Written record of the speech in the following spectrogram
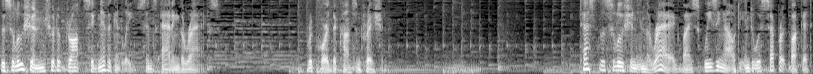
The solution should have dropped significantly since adding the rags record the concentration. Test the solution in the rag by squeezing out into a separate bucket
